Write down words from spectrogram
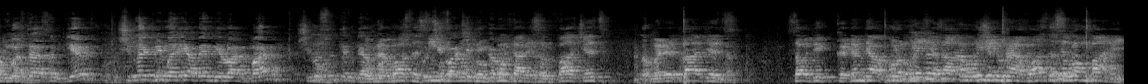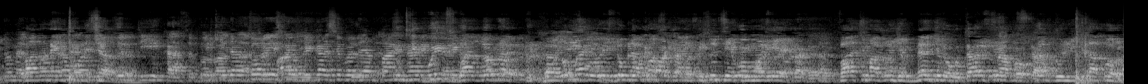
am fost tras în piept și noi primărie avem de luat bani și nu suntem de acord cu ce faceți. Dumneavoastră care să-l faceți, vă retrageți sau de, cădem de acord cu lichidatorul și dumneavoastră să luăm banii. Ba nu ne interesează. Lichidatorul este obligat să vă dea bani. Da, domnule, că dumneavoastră ca instituție primărie. Facem, ajungem, mergem, stăm cu lichidatorul.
